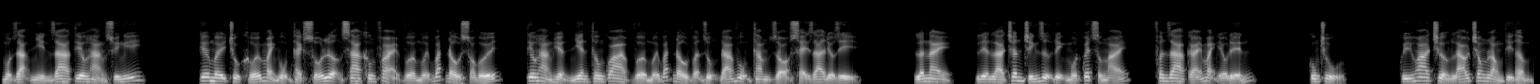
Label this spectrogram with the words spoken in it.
một dạng nhìn ra tiêu hàng suy nghĩ. Kia mấy chục khối mảnh vụn thạch số lượng xa không phải vừa mới bắt đầu so với, tiêu hàng hiển nhiên thông qua vừa mới bắt đầu vận dụng đá vụn thăm dò xảy ra điều gì. Lần này, liền là chân chính dự định một quyết sống mái, phân ra cái mạnh yếu đến. Cung chủ. Quý hoa trưởng lão trong lòng thì thầm,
